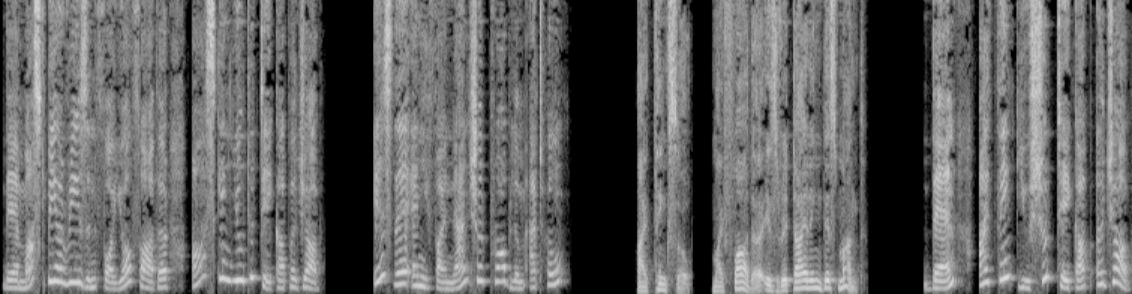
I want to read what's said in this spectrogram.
There must be a reason for your father asking you to take up a job. Is there any financial problem at home? I think so. My father is retiring this month. Then I think you should take up a job.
